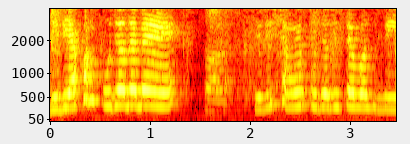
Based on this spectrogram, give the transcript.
দিদি এখন পুজো দেবে। দিদির সঙ্গে পুজো দিতে বসবি।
